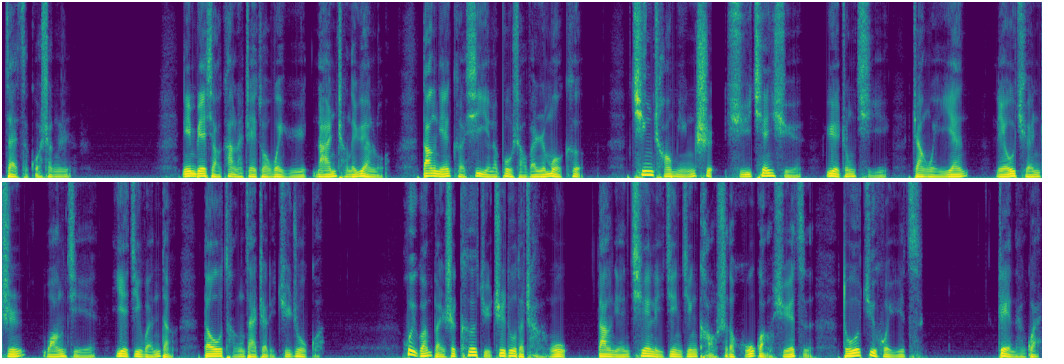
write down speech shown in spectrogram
在此过生日。您别小看了这座位于南城的院落，当年可吸引了不少文人墨客，清朝名士徐谦学、岳钟琪、张维烟、刘全之、王杰。叶继文等都曾在这里居住过。会馆本是科举制度的产物，当年千里进京考试的湖广学子多聚会于此。这也难怪，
